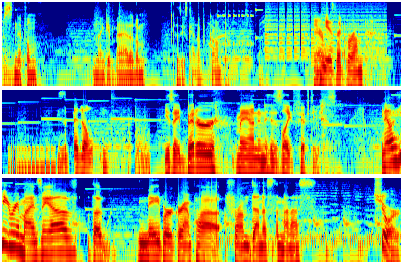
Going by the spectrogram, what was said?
sniff him and then get mad at him because he's kind of a grump. There he is a grump. He's a bit old. He's a bitter man in his late fifties. You know, he reminds me of the neighbor grandpa from Dennis the Menace. Sure.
